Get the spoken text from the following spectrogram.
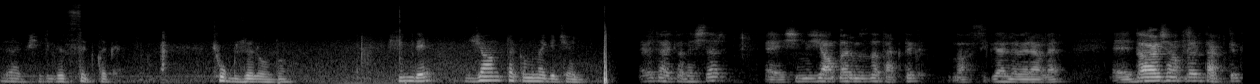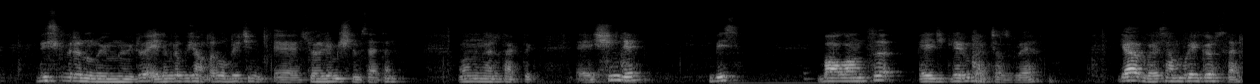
Güzel bir şekilde sıktık. Çok güzel oldu. Şimdi jant takımına geçelim. Evet arkadaşlar, e, şimdi jantlarımızı da taktık. Lastiklerle beraber. E, daha jantları taktık. Disk fren uyumluydu. Elimde bu jantlar olduğu için e, söylemiştim zaten. Onları taktık. E, şimdi biz bağlantı elciklerini takacağız buraya. Gel buraya sen burayı göster.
